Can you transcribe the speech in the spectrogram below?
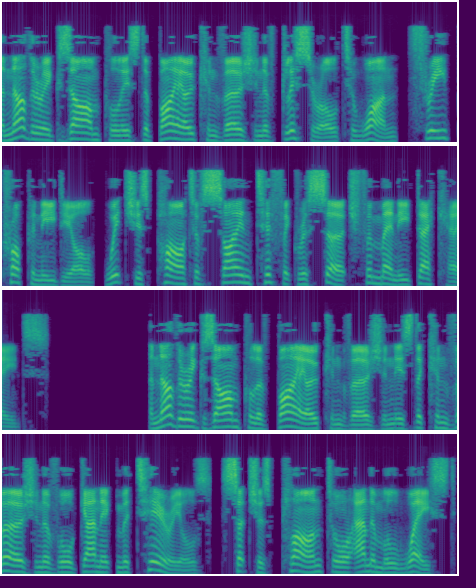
Another example is the bioconversion of glycerol to 1,3-propanediol, which is part of scientific research for many decades. Another example of bioconversion is the conversion of organic materials, such as plant or animal waste,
